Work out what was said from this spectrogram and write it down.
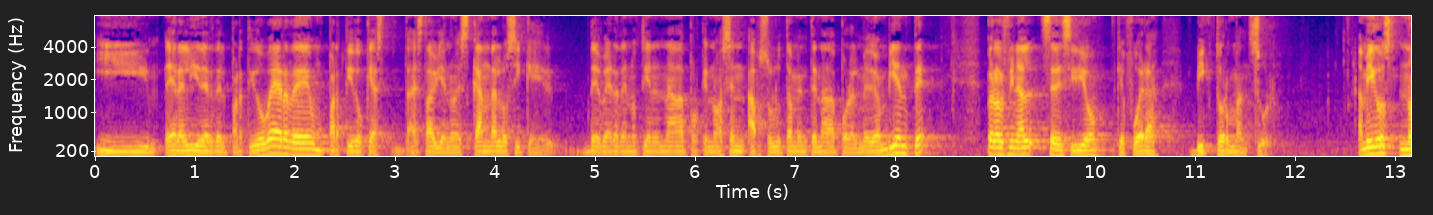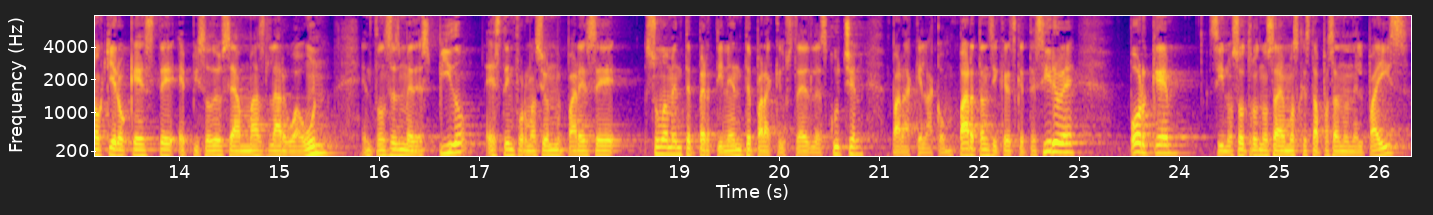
y era el líder del Partido Verde, un partido que ha, estado lleno de escándalos y que de verde no tiene nada porque no hacen absolutamente nada por el medio ambiente. Pero al final se decidió que fuera Víctor Mansur. Amigos, no quiero que este episodio sea más largo aún, entonces me despido. Esta información me parece sumamente pertinente para que ustedes la escuchen, para que la compartan si crees que te sirve, porque si nosotros no sabemos qué está pasando en el país,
